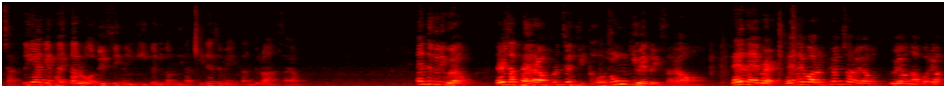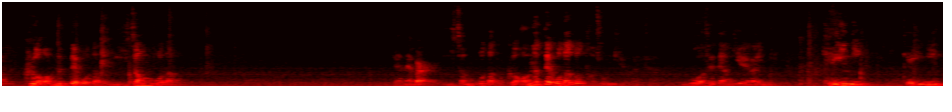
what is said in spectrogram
자, 자, 의학의 발달로 얻을 수 있는 이익은 이겁니다. 기대 수명이 일단 늘어났어요. and 그리고요. There's a better opportunity. 더 좋은 기회도 있어요. than ever. than ever은 표현처럼 외워, 외워놔버려. 그 어느 때보다도 이전보다도 than ever. 이전보다도 그 어느 때보다도 더 좋은 기회가 있어요. 무엇에 대한 기회가 있니? 개인이 개인이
